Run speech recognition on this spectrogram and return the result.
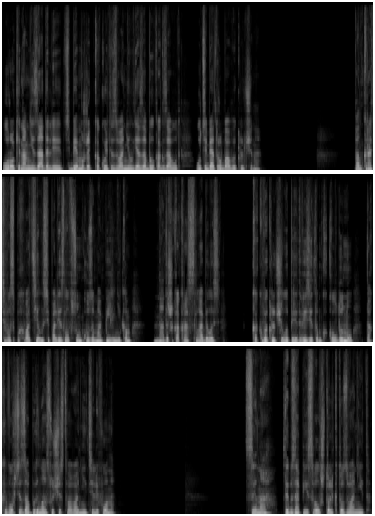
Уроки нам не задали, тебе мужик какой-то звонил, я забыл, как зовут. У тебя труба выключена». Панкратева спохватилась и полезла в сумку за мобильником. Надо же, как расслабилась. Как выключила перед визитом к колдуну, так и вовсе забыла о существовании телефона. «Сына, ты б записывал, что ли, кто звонит.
